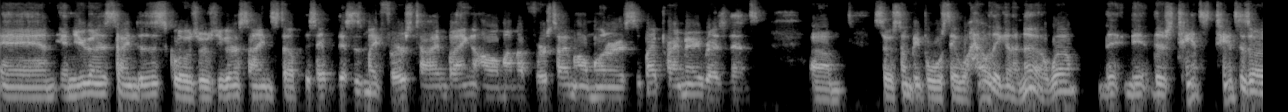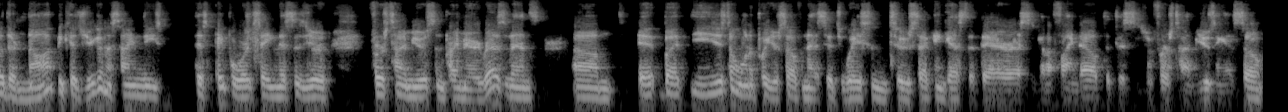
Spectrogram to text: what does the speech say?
and and you're going to sign the disclosures you're going to sign stuff to say this is my first time buying a home. I'm a first time homeowner. This is my primary residence um, so some people will say, well, how are they going to know? Well, the, the, there's chance, chances are they're not because you're going to sign these this paperwork saying this is your first time use primary residence. Um, it, but you just don't want to put yourself in that situation to second guess that the IRS is going to find out that this is your first time using it. So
